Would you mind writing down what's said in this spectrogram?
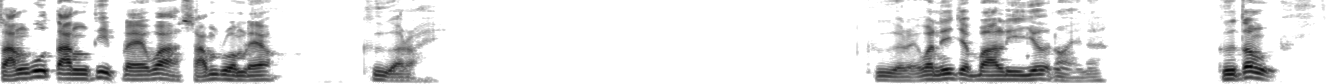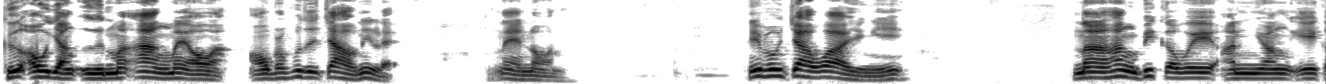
สังวุตังที่แปลว่าสำรวมแล้ว คืออะไร คืออะไร วันนี้จะบาลีเยอะหน่อยนะ คือต้องคือเอาอย่างอื่นมาอ้างไม่เอาอะ เอาพระพุทธเจ้านี่แหละ แน่นอนที่พระเจ้าว่าอย่างนี้ นาหังพิกเวอัญญังเอก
